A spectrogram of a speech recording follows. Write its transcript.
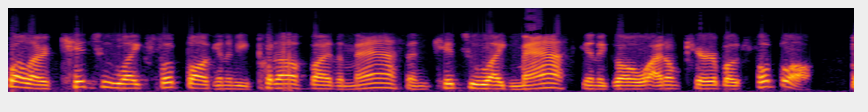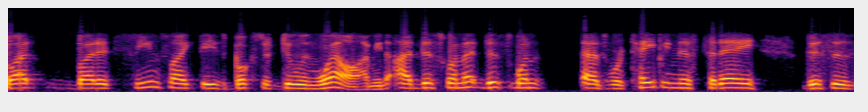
well, are kids who like football going to be put off by the math, and kids who like math going to go, I don't care about football? But but it seems like these books are doing well. I mean, I, this one this one as we're taping this today, this is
